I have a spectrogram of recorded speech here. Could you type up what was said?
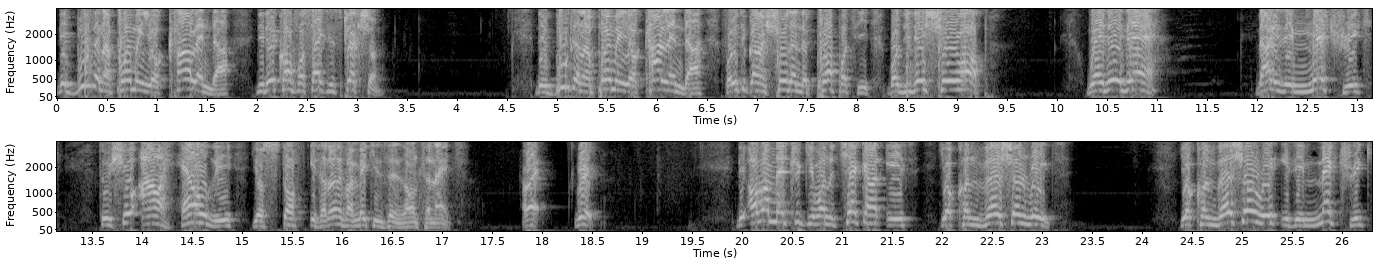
They booked an appointment in your calendar. Did they come for site inspection? They booked an appointment in your calendar for you to go and show them the property, but did they show up? Were they there? That is a metric to show how healthy your stuff is. I don't know if I'm making sense on tonight. All right, great. The other metric you want to check out is your conversion rate. Your conversion rate is a metric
